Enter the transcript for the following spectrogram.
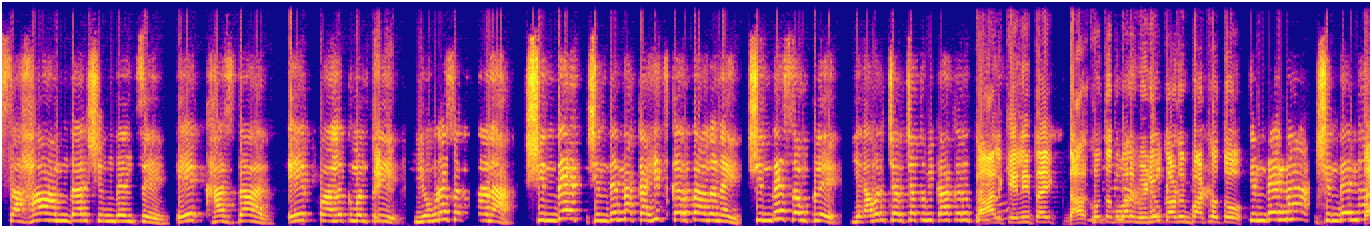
सहा आमदार शिंदेचे एक खासदार एक पालकमंत्री एवढं सगळं शिंदे शिंदेना काहीच करता आलं नाही शिंदे संपले यावर चर्चा तुम्ही का करत? काल केली दाखवतो तुम्हाला व्हिडिओ काढून पाठवतो शिंदेना शिंदेना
